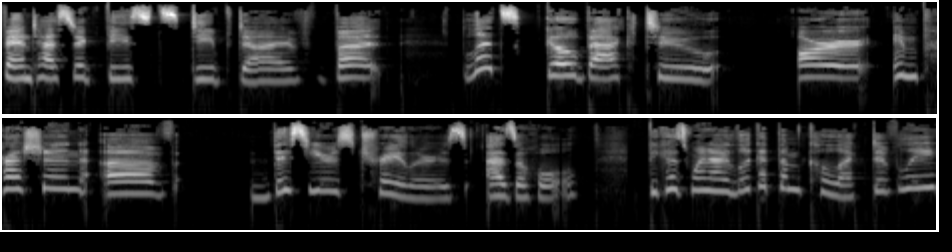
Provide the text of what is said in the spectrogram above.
Fantastic Beasts deep dive, but let's go back to our impression of this year's trailers as a whole. Because when I look at them collectively,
